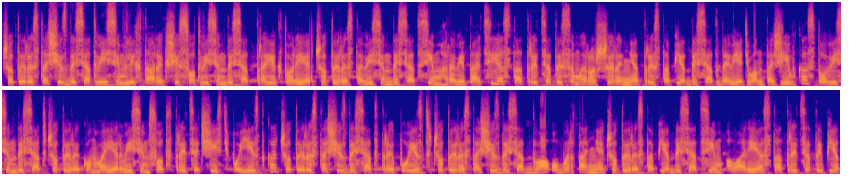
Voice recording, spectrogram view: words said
468 ліхтарик 680 траєкторія 487 гравітація 137 розширення 359 вантажівка 184 конвеєр 836 поїздка 463 поїзд 462 обертання 457 аварія 135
